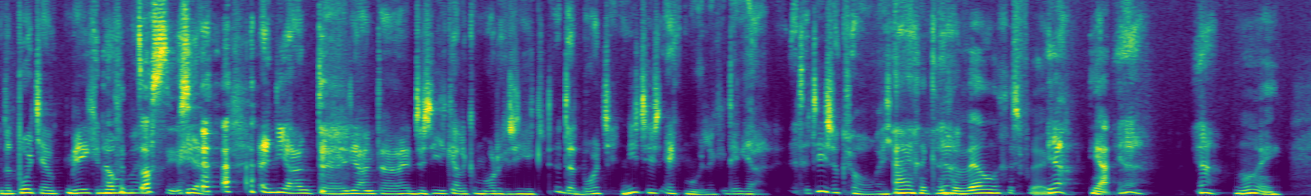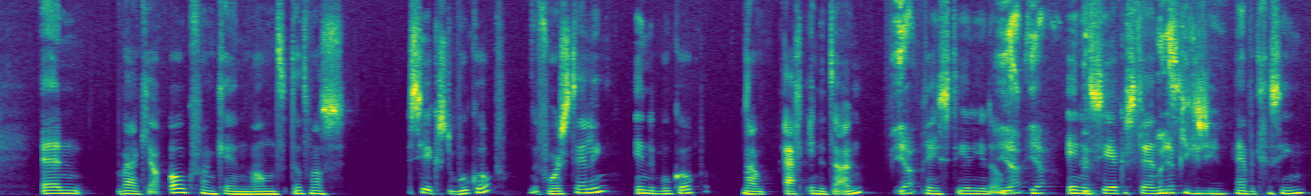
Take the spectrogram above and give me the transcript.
En dat bordje heb ik meegenomen. Oh, fantastisch. Ja. En die hangt, eh, die hangt daar. Dus zie ik elke morgen zie ik dat bordje. Niets is echt moeilijk. Ik denk, ja, het is ook zo. Weet je. Eigenlijk een ja. geweldige spreuk. Ja, ja, ja, ja. mooi. En waar ik jou ook van ken, want dat was Circus de Boekop, de voorstelling in de Boekop. Nou, eigenlijk in de tuin Ja, presenteerde je dat. ja, ja. In een circus tent. Maar je hebt je gezien. Heb ik gezien.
